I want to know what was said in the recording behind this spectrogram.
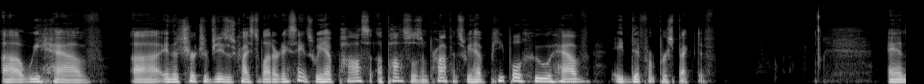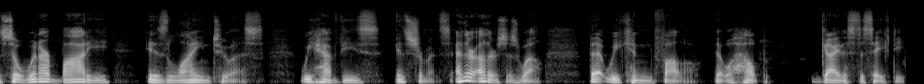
Uh, we have uh, in the Church of Jesus Christ of Latter day Saints, we have pos- apostles and prophets. We have people who have a different perspective. And so when our body is lying to us, we have these instruments, and there are others as well, that we can follow that will help guide us to safety.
